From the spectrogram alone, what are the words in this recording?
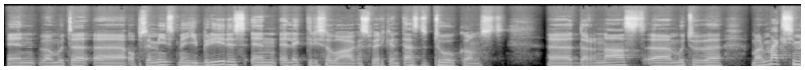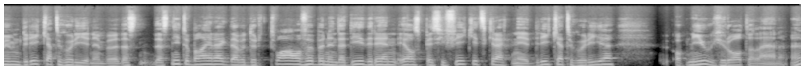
en we moeten uh, op zijn minst met hybrides en elektrische wagens werken, dat is de toekomst. daarnaast moeten we maar maximum drie categorieën hebben. Dat is, dat is niet te belangrijk dat we er twaalf hebben en dat iedereen heel specifiek iets krijgt. Nee, drie categorieën, opnieuw grote lijnen. Hè?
